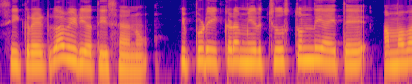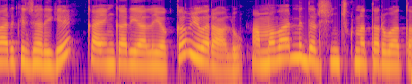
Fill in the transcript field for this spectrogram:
సీక్రెట్గా వీడియో తీశాను. ఇప్పుడు ఇక్కడ మీరు చూస్తుంది అయితే అమ్మవారికి జరిగే కైంకర్యాల యొక్క వివరాలు. అమ్మవారిని దర్శించుకున్న తర్వాత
